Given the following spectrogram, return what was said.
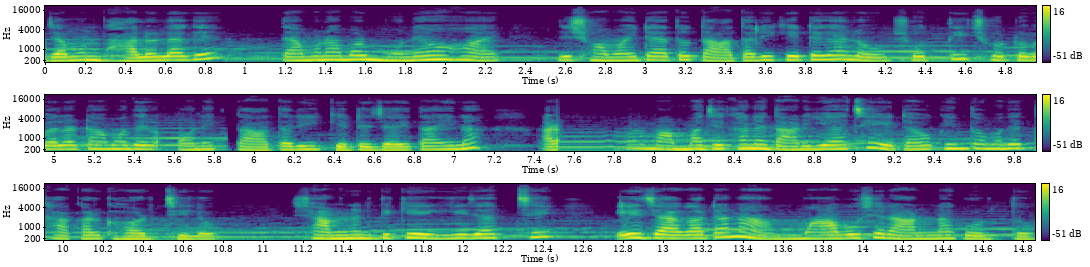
যেমন ভালো লাগে, তেমন আমার মনেও হয় যে সময়টা এত তাড়াতাড়ি কেটে গেল, সত্যিই ছোটোবেলাটা আমাদের অনেক তাড়াতাড়ি কেটে যায়, তাই না? আর আমার মাম্মা যেখানে দাঁড়িয়ে আছে, এটাও কিন্তু আমাদের থাকার ঘর ছিল। সামনের দিকে এগিয়ে যাচ্ছি, এই জায়গাটা না মা বসে রান্না করতো।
